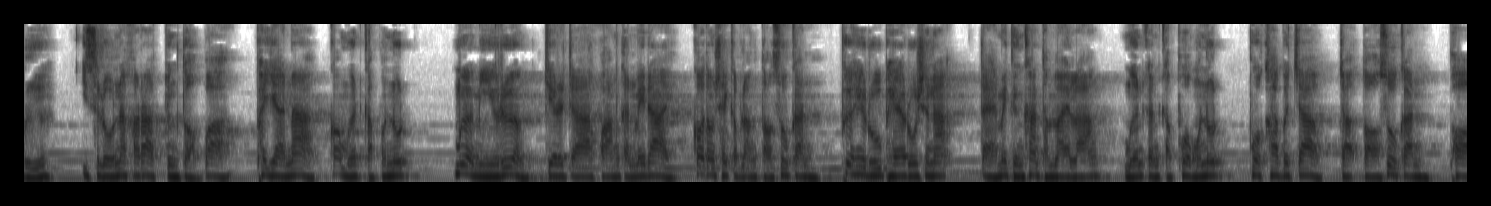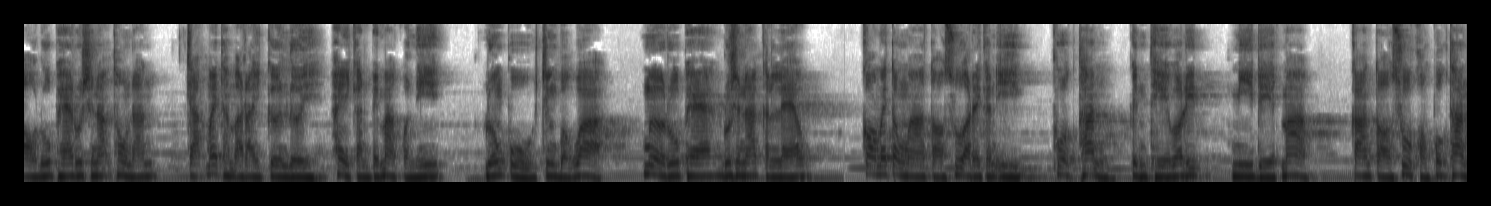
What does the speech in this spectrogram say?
หรือ อิสโลนาคราชจึงตอบว่า พญานาคก็เหมือนกับมนุษย์ เมื่อมีเรื่องเจรจาความกันไม่ได้ ก็ต้องใช้กำลังต่อสู้กัน เพื่อให้รู้แพ้รู้ชนะ แต่ไม่ถึงขั้นทำลายล้าง เหมือนกันกับพวกมนุษย์ พวกข้าพเจ้าจะต่อสู้กัน พอรู้แพ้รู้ชนะเท่านั้น จะไม่ทำอะไรเกินเลยให้กันไปมากกว่านี้ หลวงปู่จึงบอกว่า เมื่อรู้แพ้รู้ชนะกันแล้ว ก็ไม่ต้องมาต่อสู้อะไรกันอีก พวกท่านเป็นเทวฤทธิ์ มีเดชมาก การต่อสู้ของพวกท่าน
